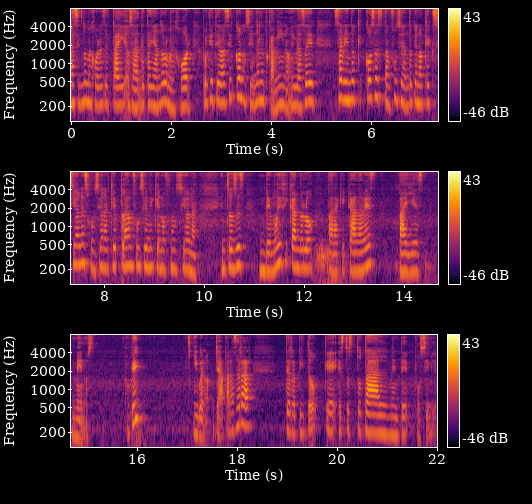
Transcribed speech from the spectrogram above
haciendo mejores detalles, o sea, detallándolo mejor, porque te vas a ir conociendo en el camino y vas a ir sabiendo qué cosas están funcionando, qué no, qué acciones funcionan, qué plan funciona y qué no funciona. Entonces, ve modificándolo para que cada vez falles menos. ¿Ok? Y bueno, ya para cerrar, te repito que esto es totalmente posible.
